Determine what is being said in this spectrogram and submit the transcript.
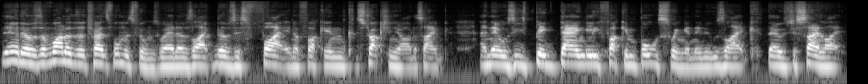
Yeah, there was a, one of the Transformers films where there was like there was this fight in a fucking construction yard or something, and there was these big dangly fucking balls swinging, and it was like they was just saying like,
